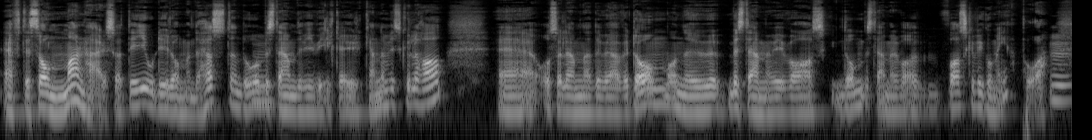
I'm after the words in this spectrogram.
efter sommaren här. Så att det gjorde ju de under hösten. Då mm. bestämde vi vilka yrkanden vi skulle ha. Eh, och så lämnade vi över dem och nu bestämmer vi vad, de bestämmer vad, vad ska vi gå med på. Mm.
